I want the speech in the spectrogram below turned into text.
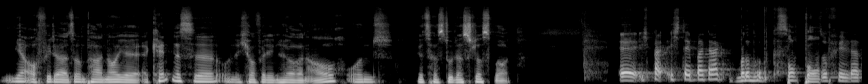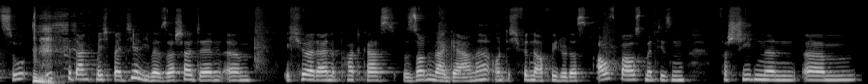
mir auch wieder so ein paar neue Erkenntnisse und ich hoffe den Hörern auch. Und jetzt hast du das Schlusswort. Äh, ich, ich so viel dazu. Ich bedanke mich bei dir, lieber Sascha, denn ähm, ich höre deine Podcasts sonder gerne und ich finde auch, wie du das aufbaust mit diesen verschiedenen ähm,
